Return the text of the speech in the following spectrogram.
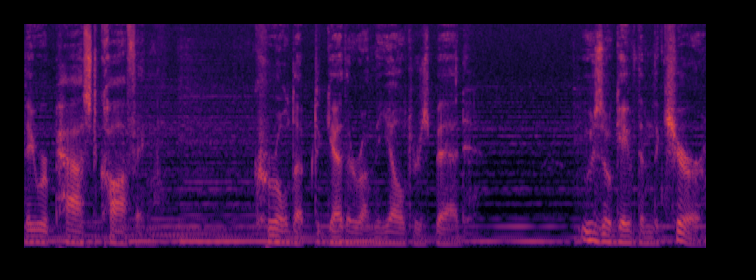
They were past coughing, curled up together on the elder's bed. Uzo gave them the cure.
